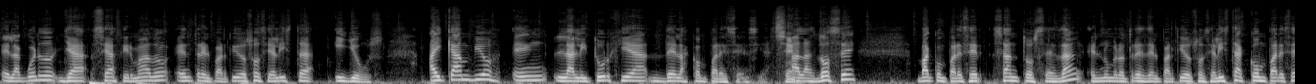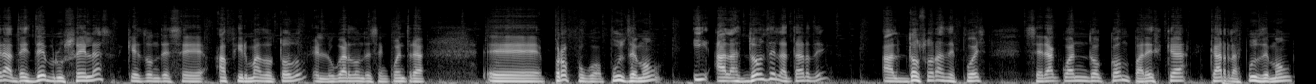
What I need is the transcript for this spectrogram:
el acuerdo ya se ha firmado entre el Partido Socialista y Junts. Hay cambios en la liturgia de las comparecencias. A las 12 va a comparecer Santos Cerdán, el número 3 del Partido Socialista, comparecerá desde Bruselas, que es donde se ha firmado todo, el lugar donde se encuentra eh, prófugo Puigdemont, y a las 2 de la tarde, a dos horas después, será cuando comparezca Carlas Puigdemont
